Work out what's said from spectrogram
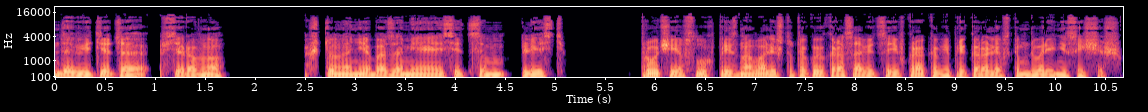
Да ведь это все равно, что на небо за месяцем лезть. Прочие вслух признавали, что такой красавицы и в Кракове при королевском дворе не сыщешь.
